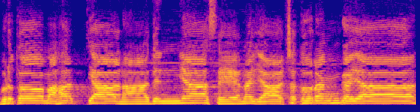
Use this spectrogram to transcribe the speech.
वृतो महत्या नादिन्या सेनया चतुरङ्गया।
